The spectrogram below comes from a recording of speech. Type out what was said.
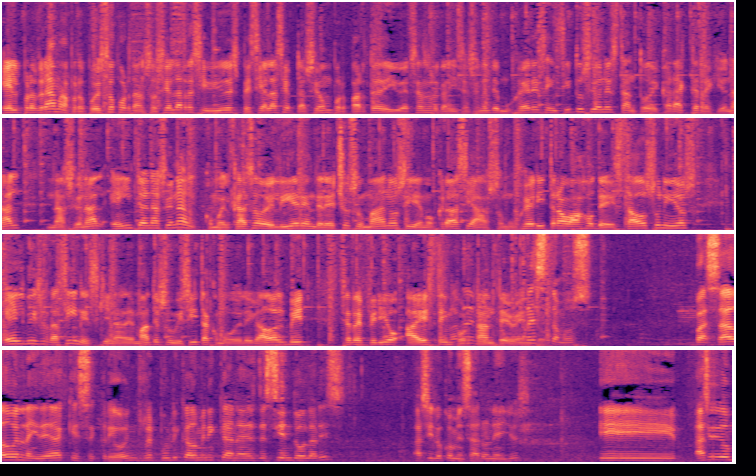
el programa propuesto por Dan Social ha recibido especial aceptación por parte de diversas organizaciones de mujeres e instituciones tanto de carácter regional, nacional e internacional, como el caso del líder en derechos humanos y democracia a su mujer y trabajo de Estados Unidos, Elvis Racines, quien además de su visita como delegado al BID, se refirió a este importante evento. Préstamos basado en la idea que se creó en República Dominicana es de 100 dólares, así lo comenzaron ellos y ha sido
